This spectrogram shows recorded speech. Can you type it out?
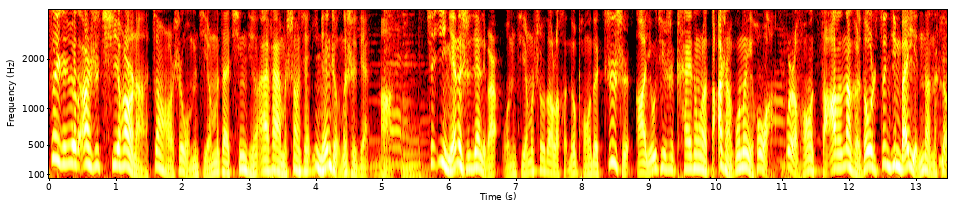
这个月的二十七号呢，正好是我们节目在蜻蜓 FM 上线一年整的时间啊。这一年的时间里边，我们节目受到了很多朋友的支持啊，尤其是开通了打赏功能以后啊，不少朋友砸的那可都是真金白银呢，那。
